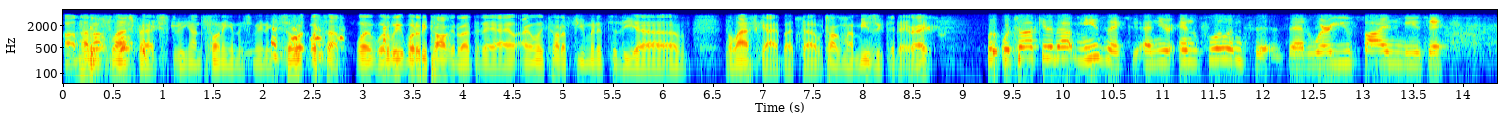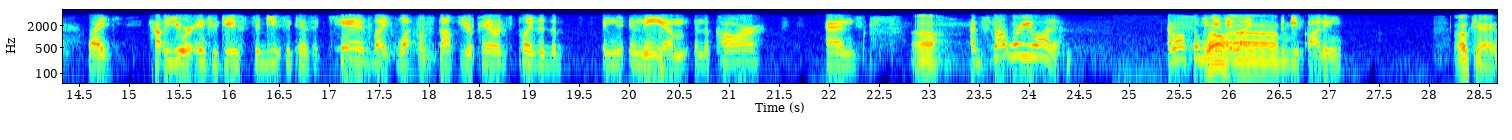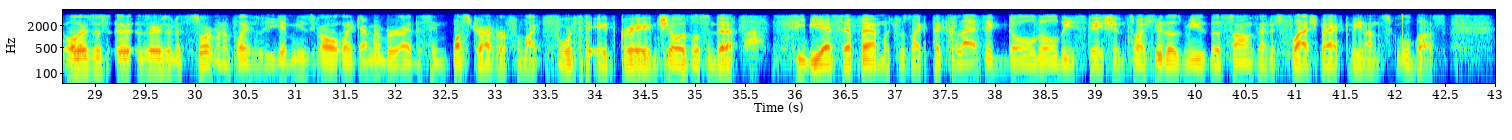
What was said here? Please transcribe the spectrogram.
I'm having flashbacks to being unfunny in this meeting. So what, what's up? What, what are we What are we talking about today? I, I only caught a few minutes of the uh, of the last guy, but uh, we're talking about music today, right? We're we're talking about music and your influences and where you find music, like how you were introduced to music as a kid, like what stuff your parents played in the in in the um in the car, and Oh, and start where you want it. And also, we Well, give you license to um, be funny. Okay, well, there's this, uh, there's an assortment of places you get music. All like I remember, I had the same bus driver from like fourth to eighth grade, and she always listened to Wow. CBS FM, which was like the classic gold oldies station. So I hear those mu- those songs, and I just flash back to being on the school bus.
